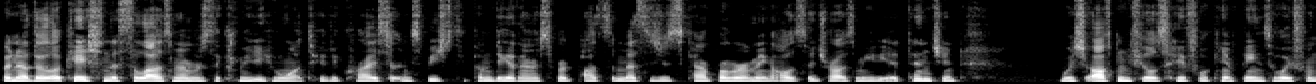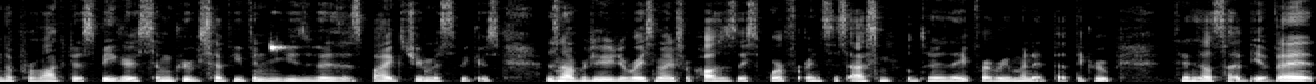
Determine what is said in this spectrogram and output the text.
but another location. This allows members of the community who want to decry certain speech to come together and spread positive messages. Counter programming also draws media attention, which often fuels hateful campaigns away from the provocative speakers. Some groups have even used visits by extremist speakers as an opportunity to raise money for causes they support. For instance, asking people to donate for every minute that the group stands outside the event.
